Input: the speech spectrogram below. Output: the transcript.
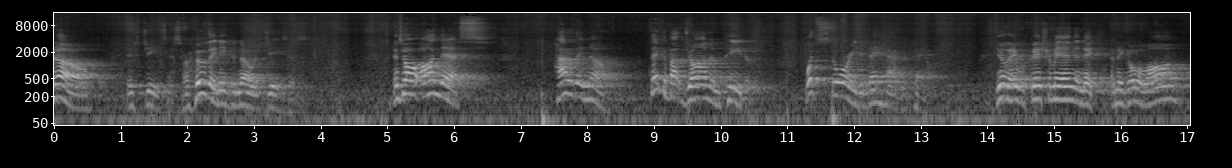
know is Jesus, or who they need to know is Jesus. And so, on this, how do they know? Think about John and Peter. What story did they have to tell? You know, they were fishermen and they, and they go along,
